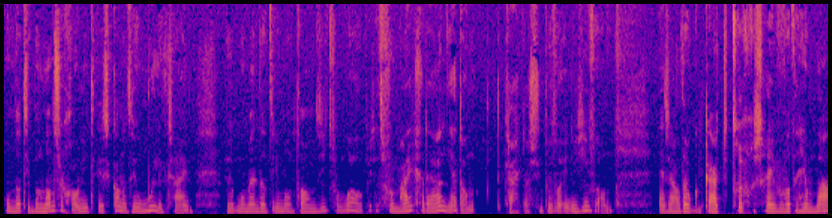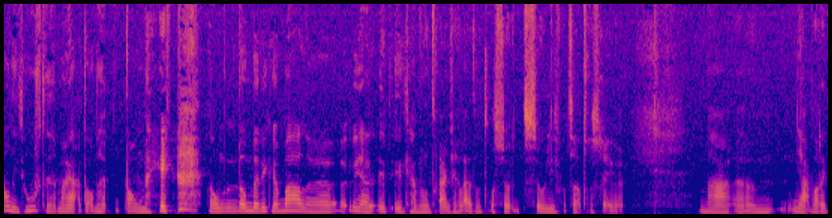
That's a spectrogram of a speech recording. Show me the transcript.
omdat die balans er gewoon niet is, kan het heel moeilijk zijn. Dus op het moment dat iemand dan ziet van wow, heb je dit voor mij gedaan? Ja, dan krijg ik daar super veel energie van. En ze had ook een kaartje teruggeschreven wat helemaal niet hoefde. Maar ja, dan, dan, dan, dan ben ik helemaal... Uh, ja, ik, ik, heb wel een traantje gelaten, want het was zo, zo lief wat ze had geschreven. Maar um, ja, wat ik,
